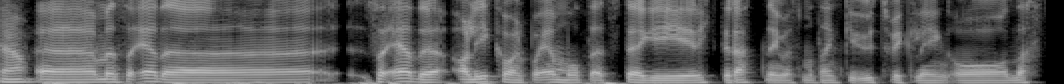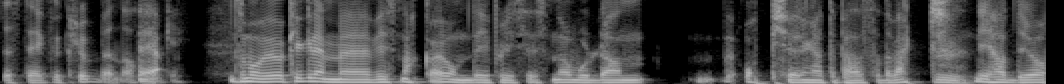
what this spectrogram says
Ja. Eh, men så er, det, så er det allikevel på en måte et steg i riktig retning, hvis man tenker utvikling og neste steg for klubben. da, tenker jeg. Så må vi jo ikke glemme, vi snakka jo om det i preseason, og hvordan oppkjøringa til Palace hadde vært. Mm. De hadde jo,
